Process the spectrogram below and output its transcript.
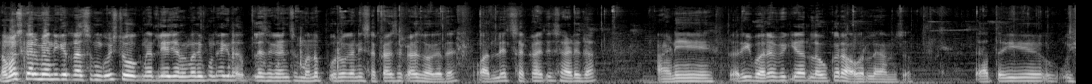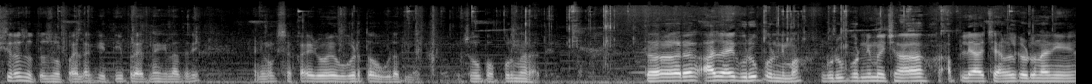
नमस्कार मी अनिकेत रासम गोष्ट कोकणातली या चॅनलमध्ये पुन्हा एकदा आपल्या सगळ्यांचं मनपूर्वक आणि सकाळ सकाळ स्वागत आहे. वाजलेत सकाळ ते साडेदहा आणि तरी बऱ्यापैकी आज लवकर आवरलं आहे आमचं. रात्री उशीरच होतो झोपायला किती प्रयत्न केला तरी. आणि मग सकाळी डोळे उघडता उघडत नाही. झोप अपूर्ण राहते. तर आज आहे गुरुपौर्णिमा. गुरुपौर्णिमेच्या आपल्या चॅनलकडून आणि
